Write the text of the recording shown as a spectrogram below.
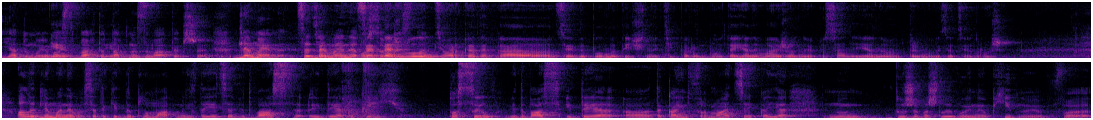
Я думаю, Ні, вас варто ні, так ні. називати вже. Для мене це для мене це особисто. теж волонтерка, така це дипломатична типу робота. Я не маю жодної посади, я не отримую за це гроші. Але для мене ви все-таки дипломат. Мені здається, від вас йде такий посил, від вас іде е, така інформація, яка є ну, дуже важливою і необхідною в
